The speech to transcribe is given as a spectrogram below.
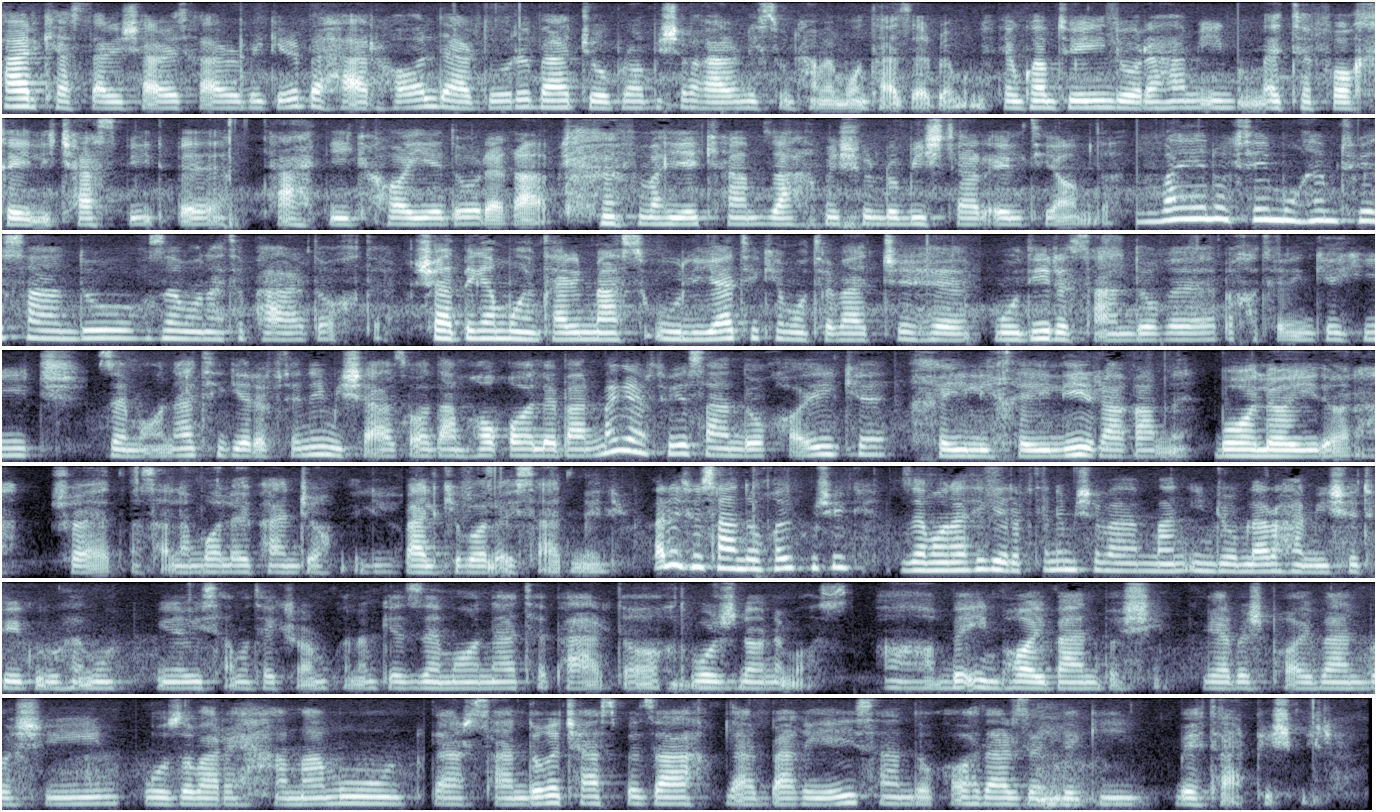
هر کس در این شرایط قرار بگیره به هر حال در دور بعد جبران میشه و قرار نیست اون همه منتظر بمونه. فکر کنم توی این دوره هم این اتفاق خیلی چسبید به تهدیگ های دور قبل و یک هم زخمشون رو بیشتر التیام داد. و یه نکته مهم توی صندوق زمانت پرداخته. شاید بگم مهمترین مسئولیتی که متوجه مدیر صندوقه به خاطر اینکه هیچ زمانتی گرفته نمیشه از آدم ها غالبا مگر توی صندوق هایی که خیلی خیلی رقم بالایی دارن. شاید مثلا بالای 50 میلیون بلکه بالای 100 میلیون. ولی تو صندوق های کوچیک ضمانتی گرفته نمیشه و من این جمله رو همیشه توی گروهمون می‌نویسم و تکرار می‌کنم که ضمانت پرداخت وجدان ماست. به این پایبند باشیم. اگر بهش پایبند باشیم اوضاع برای هممون در صندوق چسب زخم در بقیه صندوق ها در زندگی بهتر پیش میره.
